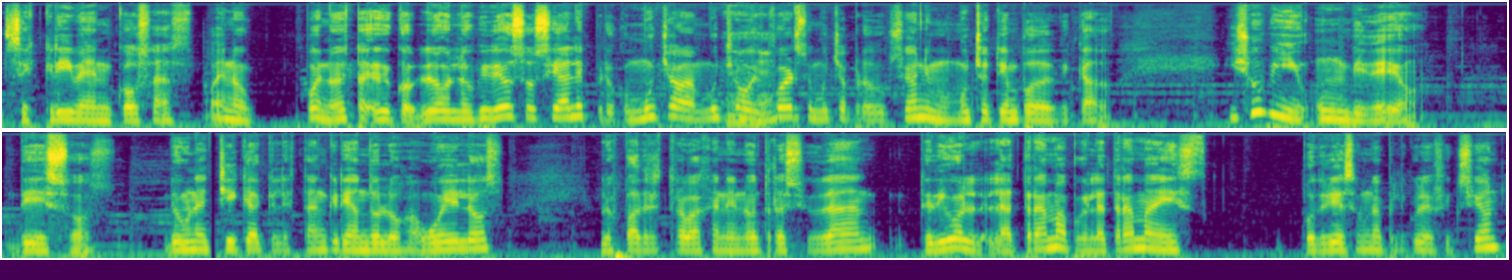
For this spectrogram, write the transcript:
se escriben cosas, bueno, bueno, esta- eh, los, los videos sociales, pero con mucha, mucho esfuerzo y mucha producción y mucho tiempo dedicado. Y yo vi un video de esos, de una chica que le están criando los abuelos, los padres trabajan en otra ciudad. Te digo la, trama, porque la trama es, podría ser una película de ficción,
